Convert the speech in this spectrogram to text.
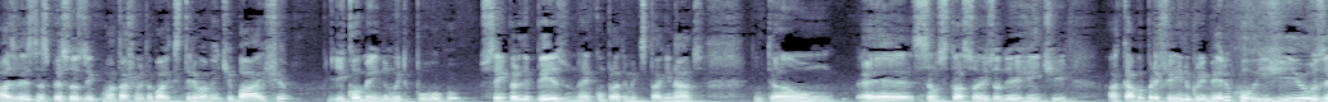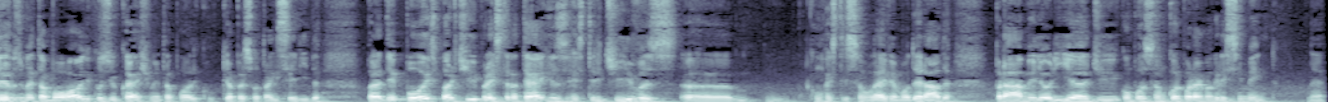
às vezes as pessoas vêm com uma taxa metabólica extremamente baixa e comendo muito pouco, sem perder peso, né? Completamente estagnados. Então, é, são situações onde a gente acaba preferindo primeiro corrigir os erros metabólicos e o crash metabólico que a pessoa está inserida, para depois partir para estratégias restritivas, uh, com restrição leve a moderada, para a melhoria de composição corporal e emagrecimento. Né?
